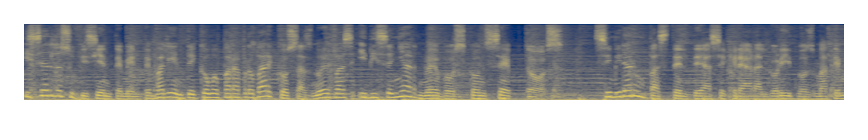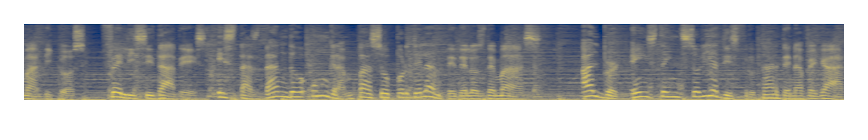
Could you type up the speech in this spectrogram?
y ser lo suficientemente valiente como para probar cosas nuevas y diseñar nuevos conceptos. Si mirar un pastel te hace crear algoritmos matemáticos, felicidades, estás dando un gran paso por delante de los demás. Albert Einstein solía disfrutar de navegar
